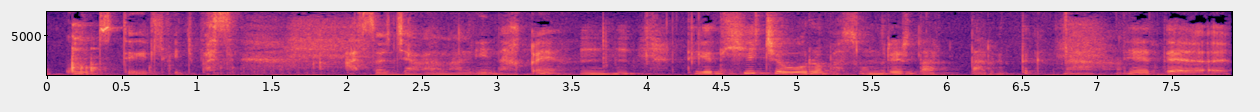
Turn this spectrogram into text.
Үгүй үстэй л гэж бас асууж байгаа маань энэ ахгүй. Тэгээд хий чи өөрөө бас үнрээр дарагдаг. Тэгээд э,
